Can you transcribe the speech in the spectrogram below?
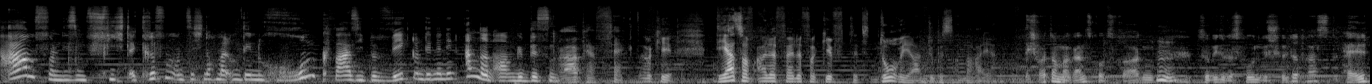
Arm von diesem Viech ergriffen und sich nochmal um den rum quasi bewegt und den in den anderen Arm gebissen. Ah, perfekt. Okay. Der ist auf alle Fälle vergiftet. Dorian, du bist an der Reihe. Ich wollte noch mal ganz kurz fragen, Hm. so wie du das vorhin geschildert hast, hält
